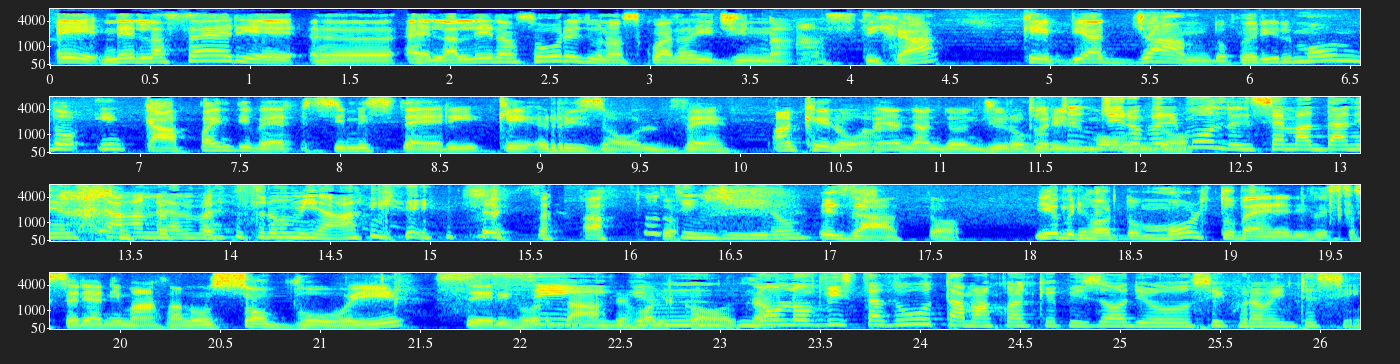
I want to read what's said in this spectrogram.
E nella serie eh, è l'allenatore di una squadra di ginnastica che viaggiando per il mondo incappa in diversi misteri che risolve. Anche noi andando in giro Tutti per il in mondo. giro per il mondo insieme a Daniel San e al maestro Miyagi. Esatto. Tutti in giro. Esatto. Io mi ricordo molto bene di questa serie animata, non so voi se ricordate Sì, qualcosa. Non l'ho vista tutta, ma qualche episodio sicuramente sì.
